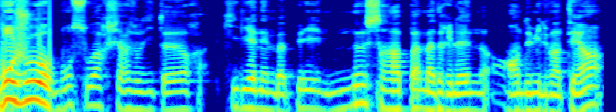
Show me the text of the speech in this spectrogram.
Bonjour, bonsoir chers auditeurs. Kylian Mbappé ne sera pas madrilène en 2021.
